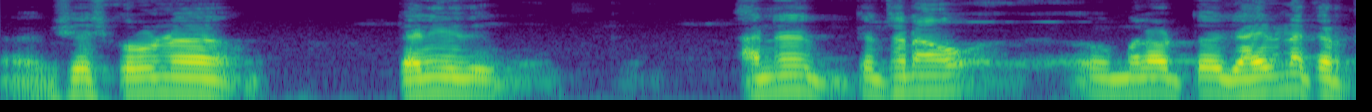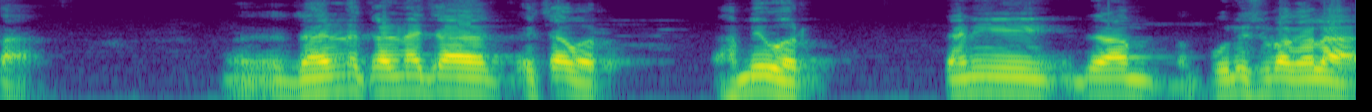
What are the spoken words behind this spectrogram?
विशेष करून त्यांनी आणि त्यांचं नाव मला वाटतं जाहीर न करता जाहीर न करण्याच्या याच्यावर हमीवर त्यांनी जर पोलीस विभागाला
